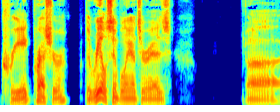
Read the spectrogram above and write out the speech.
create pressure. The real simple answer is, uh,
